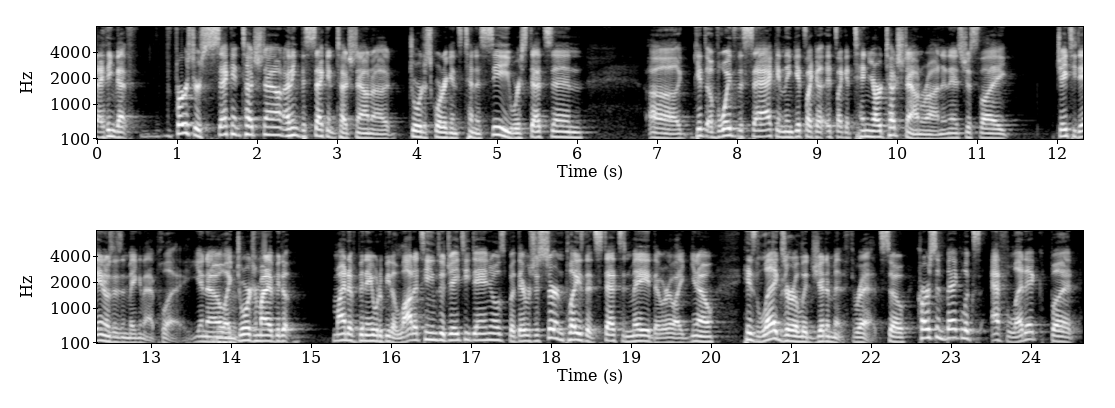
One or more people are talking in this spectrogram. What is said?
I think that first or second touchdown, I think the second touchdown uh, Georgia scored against Tennessee, where Stetson uh, gets avoids the sack and then gets like a it's like a ten yard touchdown run, and it's just like JT Daniels isn't making that play. You know, like Georgia might have been might have been able to beat a lot of teams with JT Daniels, but there was just certain plays that Stetson made that were like you know his legs are a legitimate threat. So Carson Beck looks athletic, but.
